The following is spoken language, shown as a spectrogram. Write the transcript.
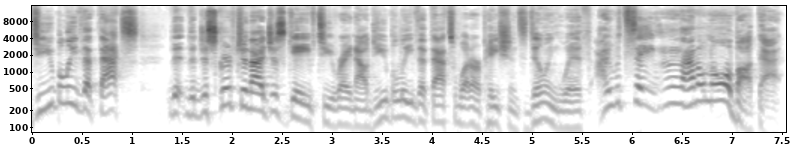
do you believe that that's the, the description I just gave to you right now? Do you believe that that's what our patient's dealing with? I would say, mm, I don't know about that.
